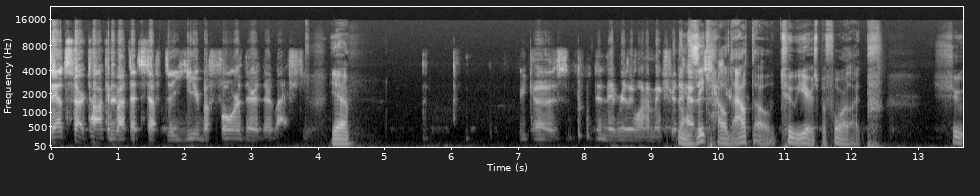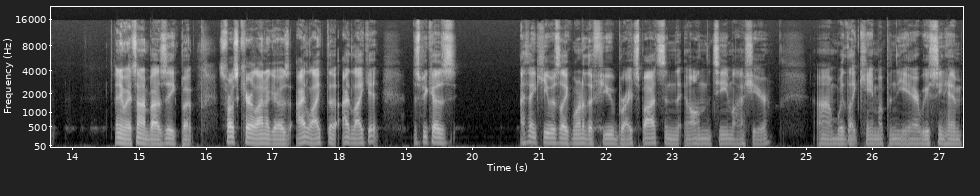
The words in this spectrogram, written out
they'll start talking about that stuff the year before their their last year Yeah, because then they really want to make sure they have Zeke held secure. out though two years before. Like, pff, shoot. Anyway, it's not about Zeke, but as far as Carolina goes, I like the I like it, just because I think he was like one of the few bright spots in the, on the team last year. Um, with like came up in the air, we've seen him.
